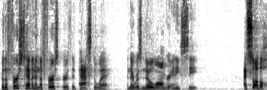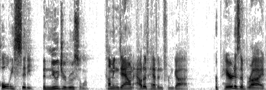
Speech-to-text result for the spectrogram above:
For the first heaven and the first earth had passed away, and there was no longer any sea. I saw the holy city, the new Jerusalem, coming down out of heaven from God, prepared as a bride,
